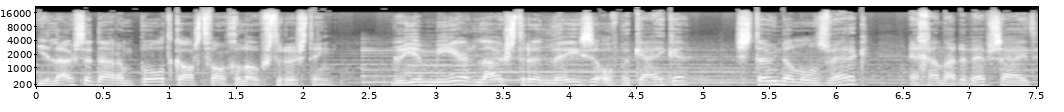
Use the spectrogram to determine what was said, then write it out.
Je luistert naar een podcast van Geloofsterusting. Wil je meer luisteren, lezen of bekijken? Steun dan ons werk en ga naar de website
